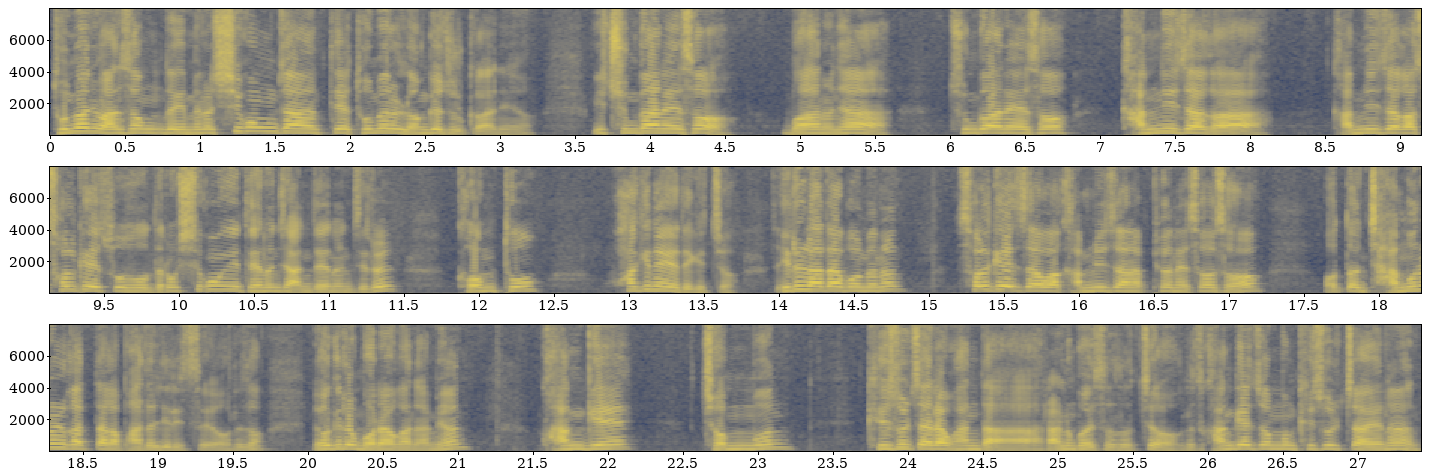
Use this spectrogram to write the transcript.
도면이 완성되면 시공자한테 도면을 넘겨줄 거 아니에요. 이 중간에서 뭐 하느냐? 중간에서 감리자가 감리자가 설계 소소대로 시공이 되는지 안 되는지를 검토 확인해야 되겠죠. 일을 하다 보면은 설계자와 감리자 편에 서서 어떤 자문을 갖다가 받을 일이 있어요. 그래서 여기를 뭐라고 하냐면 관계 전문 기술자라고 한다라는 거에 있었죠. 그래서 관계 전문 기술자에는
